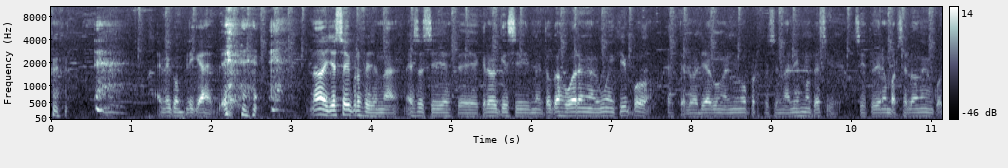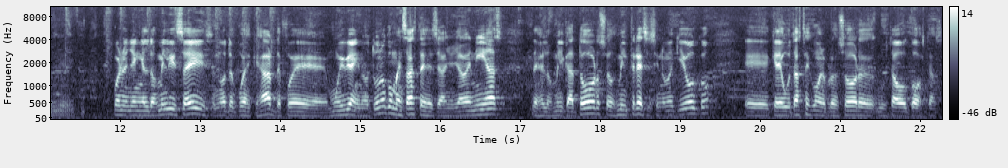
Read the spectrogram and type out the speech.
Ahí me complicaste. no, yo soy profesional, eso sí, este, creo que si me toca jugar en algún equipo, este, lo haría con el mismo profesionalismo que si, si estuviera en Barcelona en cualquier equipo. Bueno, y en el 2016 no te puedes quejar, te fue muy bien, ¿no? Tú no comenzaste ese año, ya venías desde el 2014, 2013, si no me equivoco, eh, que debutaste con el profesor Gustavo Costas.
